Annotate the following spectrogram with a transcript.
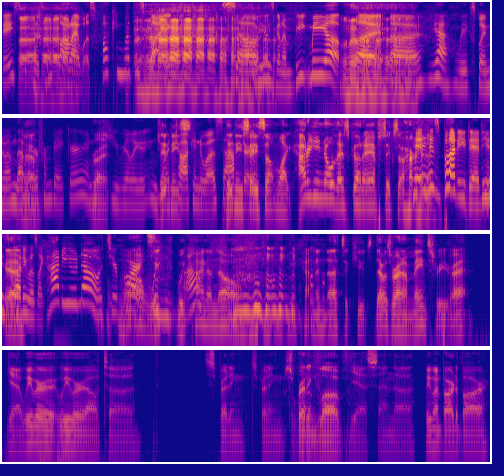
face because he thought I was fucking with his bike. so he was gonna beat me up, but uh, yeah, we explained to him that we were from Baker, and Right. he really enjoyed Didn't talking to us Didn't after. he say something like, "How do you know that's got a F6R?" His buddy did. His Yeah. buddy was like, "How do you know it's your parts?" Well, we we Well, kind of know. we kind of know. that's a cute. That was right on Main Street, right? Yeah, we were we were out uh, spreading spreading Spreading love. love. Yes, and uh, we went bar to bar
